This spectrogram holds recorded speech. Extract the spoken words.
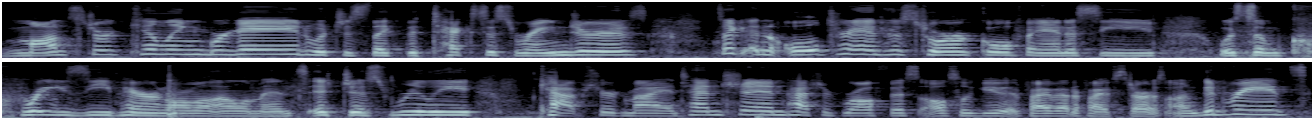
monster killing brigade which is like the Texas Rangers. It's like an alternate historical fantasy with some crazy paranormal elements. It just really captured my attention. Patrick Rothfuss also gave it five out of five stars on Goodreads.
